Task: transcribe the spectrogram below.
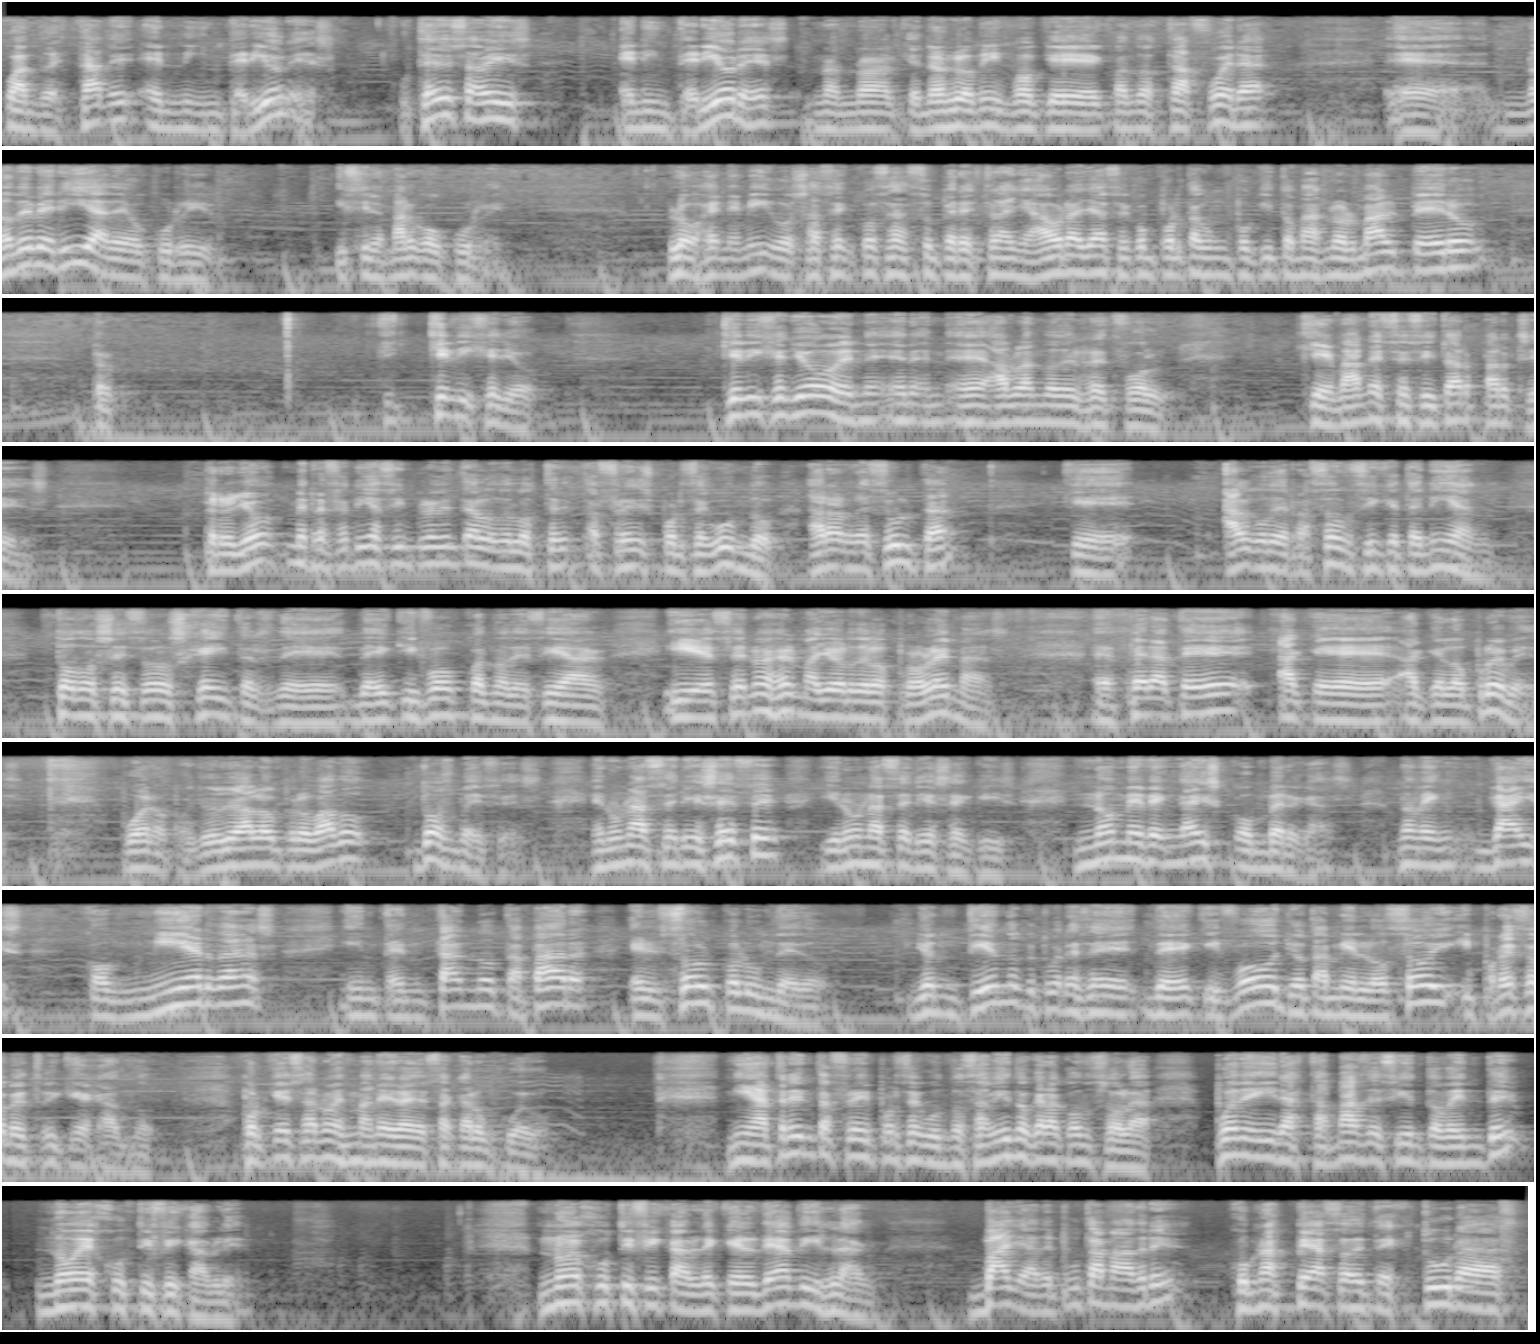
cuando está en interiores. Ustedes sabéis, en interiores, que no es lo mismo que cuando está afuera, eh, no debería de ocurrir. Y sin embargo ocurre. Los enemigos hacen cosas súper extrañas. Ahora ya se comportan un poquito más normal, pero... ¿qué, dije yo? ¿Qué dije yo en, eh, hablando del Redfall? Que va a necesitar parches. Pero yo me refería simplemente a lo de los 30 frames por segundo. Ahora resulta que algo de razón sí que tenían todos esos haters de, Xbox cuando decían, y ese no es el mayor de los problemas, espérate a que, a que lo pruebes. Bueno, pues yo ya lo he probado dos veces, en una Series S y en una Series X. No me vengáis con vergas, no vengáis con mierdas intentando tapar el sol con un dedo. Yo entiendo que tú eres de, de Xbox, yo también lo soy y por eso me estoy quejando. Porque esa no es manera de sacar un juego ni a 30 frames por segundo, sabiendo que la consola puede ir hasta más de 120, no es justificable. No es justificable que el de Adisland vaya de puta madre, con unas pedazos de texturas,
